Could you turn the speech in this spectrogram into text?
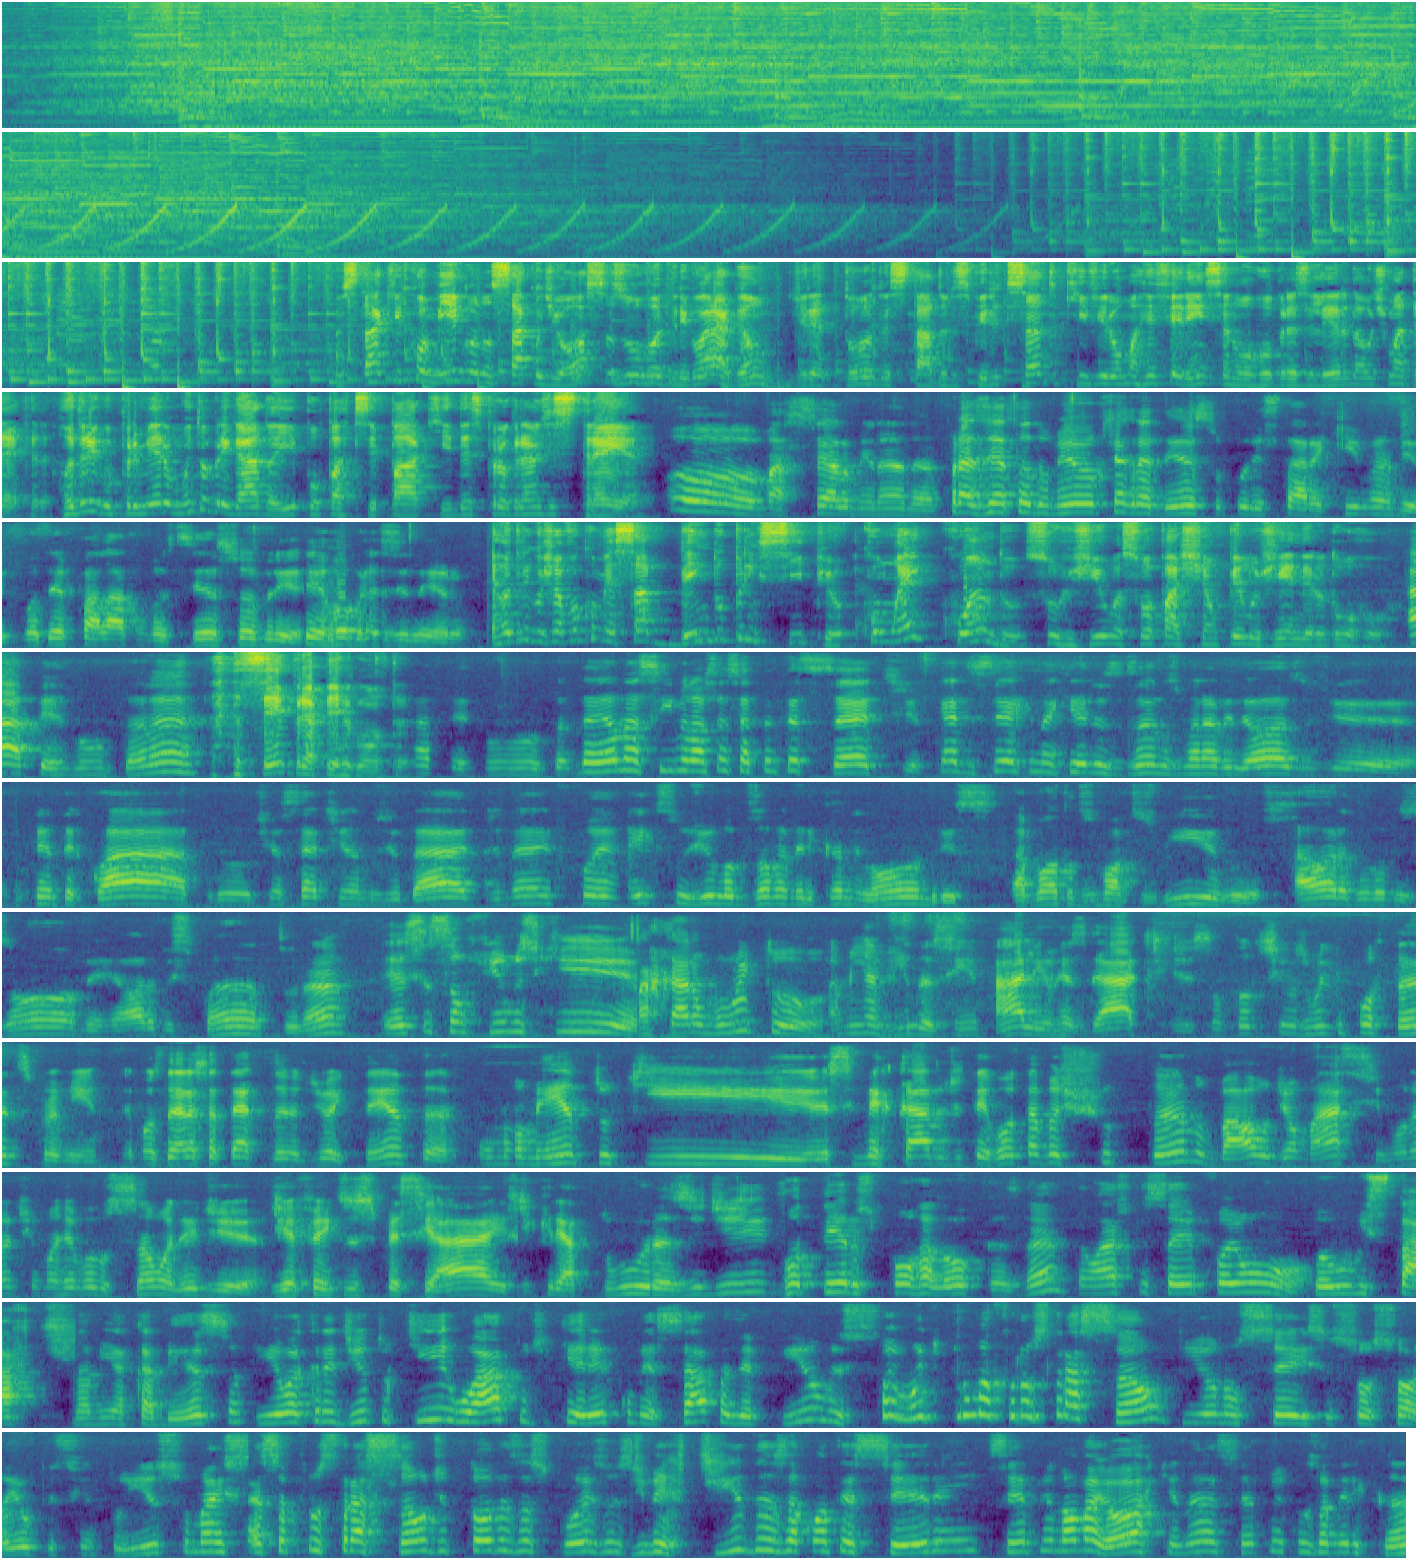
Aqui comigo no Saco de Ossos o Rodrigo Aragão, diretor do Estado do Espírito Santo, que virou uma referência no horror brasileiro da última década. Rodrigo, primeiro, muito obrigado aí por participar aqui desse programa de estreia. Ô, Marcelo Miranda, prazer é todo meu. Eu te agradeço por estar aqui, meu amigo, poder falar com você sobre terror brasileiro. Rodrigo, já vou começar bem do princípio. Como é e quando surgiu a sua paixão pelo gênero do horror? A pergunta, né? Sempre a pergunta. A pergunta. Eu nasci em 1977. Quer dizer que naqueles anos maravilhosos de 84, eu tinha 7 anos de idade, né? Foi aí que surgiu o lobisomem americano em Londres, A Volta dos Mortos-Vivos, A Hora do Lobisomem, A Hora do Espanto, né? Esses são filmes que marcaram muito a minha vida, assim. Alien, o Resgate, são todos filmes muito importantes para mim. Eu considero essa década de 80 um momento que esse mercado de terror estava chutando o balde ao máximo, né? Tinha uma revolução ali de, de efeitos especiais, de criaturas e de roteiros porra loucas, né? Então acho que isso aí foi um, foi um start na minha cabeça e eu acredito que o ato de querer começar a fazer filmes foi muito por uma frustração que eu não sei se sou só eu que sinto isso, mas essa frustração de todas as coisas divertidas acontecerem sempre em Nova York, né? Sempre com os americanos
